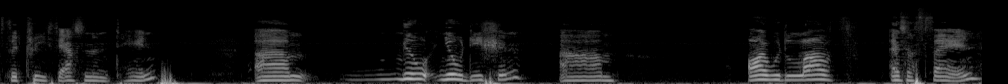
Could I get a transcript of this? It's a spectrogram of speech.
for 2010. Um, new, new Edition, um, I would love, as a fan,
